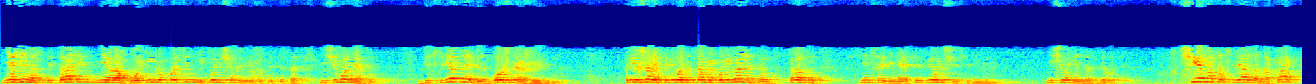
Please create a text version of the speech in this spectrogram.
Ни один воспитатель, ни работников просил, никто ничего не может написать. Ничего нету. Бесцветная, безбожная жизнь. Приезжает, привозит самый хулиганец, он сразу с ним соединяется из верующей семьи. Ничего нельзя сделать. Чем это связано? Как?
